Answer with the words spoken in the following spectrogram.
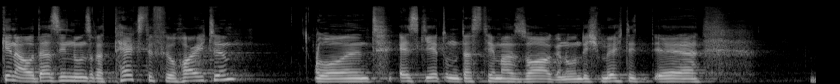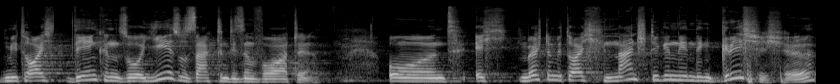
Genau, das sind unsere Texte für heute. Und es geht um das Thema Sorgen. Und ich möchte äh, mit euch denken, so Jesus sagt in diesen Worte. Und ich möchte mit euch hineinsteigen in den griechischen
